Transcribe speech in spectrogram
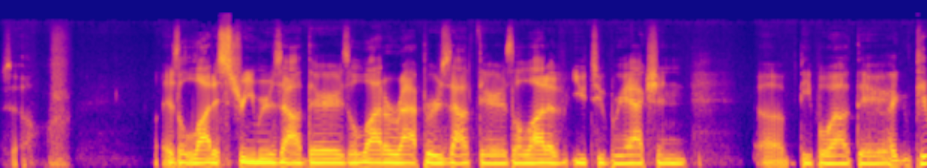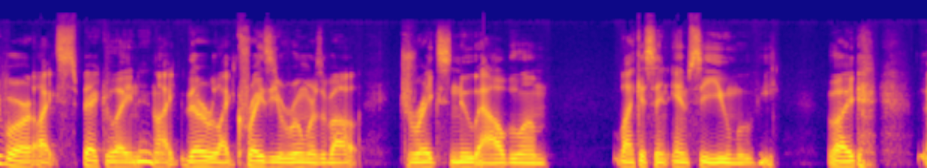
So there's a lot of streamers out there. There's a lot of rappers out there. There's a lot of youtube reaction uh, people out there Like people are like speculating and like there are like crazy rumors about Drake's new album, like it's an MCU movie. Like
